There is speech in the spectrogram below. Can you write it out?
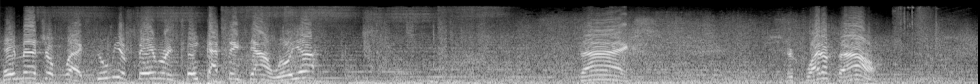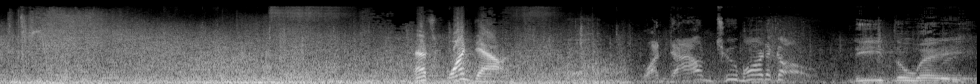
Hey, Metroplex, do me a favor and take that thing down, will ya? Thanks. You're quite a pal. That's one down. One down, two more to go. Lead the way,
